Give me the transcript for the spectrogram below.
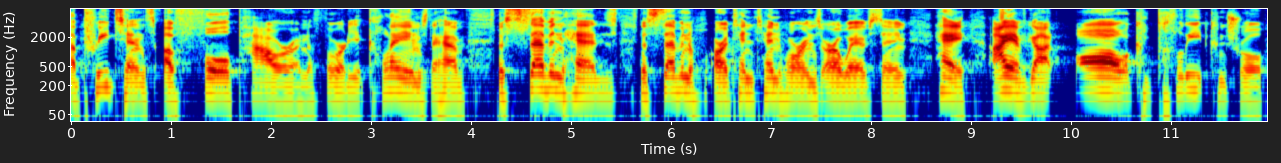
a pretense of full power and authority. It claims to have the seven heads, the seven or ten, ten horns are a way of saying, hey, I have got all complete control,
